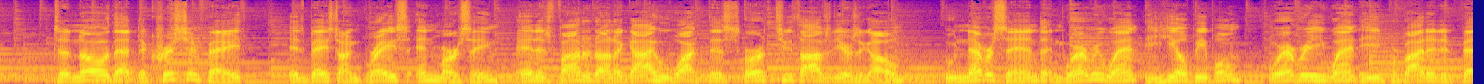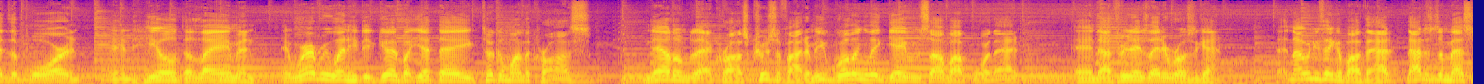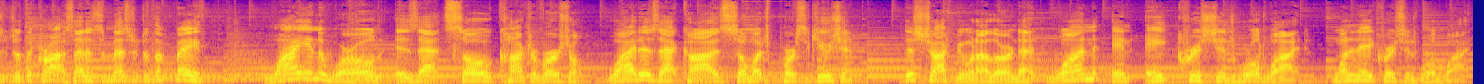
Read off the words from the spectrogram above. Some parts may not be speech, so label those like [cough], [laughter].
to know that the Christian faith is based on grace and mercy. It is founded on a guy who walked this earth 2,000 years ago who never sinned, and wherever he went, he healed people. Wherever he went, he provided and fed the poor and, and healed the lame, and, and wherever he went, he did good, but yet they took him on the cross, nailed him to that cross, crucified him. He willingly gave himself up for that, and uh, three days later rose again. Now, when you think about that, that is the message of the cross, that is the message of the faith. Why in the world is that so controversial? Why does that cause so much persecution? This shocked me when I learned that one in eight Christians worldwide, one in eight Christians worldwide,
